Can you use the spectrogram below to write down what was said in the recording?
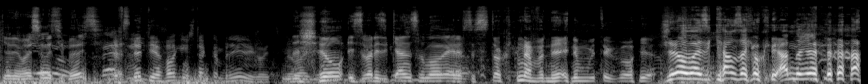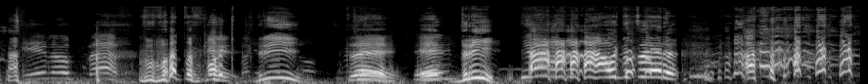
Kevin, wat is er net gebeurd? Er is net die fucking stuk naar beneden gegooid. De Jill is wel eens de kans verloren en heeft de stok naar beneden moeten gooien. Jill, wat is de kans dat ik ook weer andere? 1 op 5. What the fuck? 3. 2, 1, 3! Ook de tweede!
